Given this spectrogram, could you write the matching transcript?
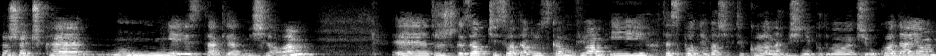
Troszeczkę mm, nie jest tak, jak myślałam. E, troszeczkę zaobcisła ta bluzka, mówiłam, i te spodnie właśnie w tych kolanach mi się nie podobały, jak się układają.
